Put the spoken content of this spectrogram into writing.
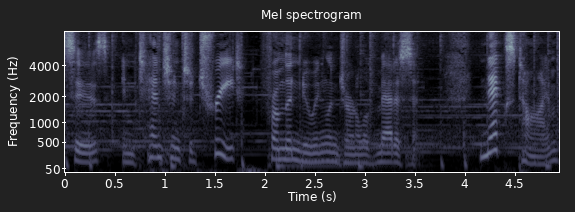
This is Intention to Treat from the New England Journal of Medicine. Next time,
